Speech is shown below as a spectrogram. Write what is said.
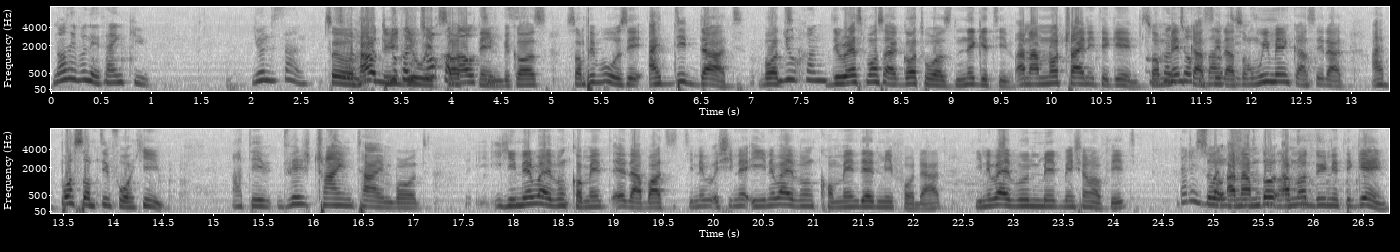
Not even a thank you. You understand? So, how do you, can deal with such thing? it. Because some people will say, "I did that," but you the response I got was negative, and I'm not trying it again. Some can men can say that. it. Some women can say that. I bought something for him at a very trying time, but he never even commented about it. He never, she ne- he never even commended me for that. He never even made mention of it. that is So, and I'm not, I'm not doing it again.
